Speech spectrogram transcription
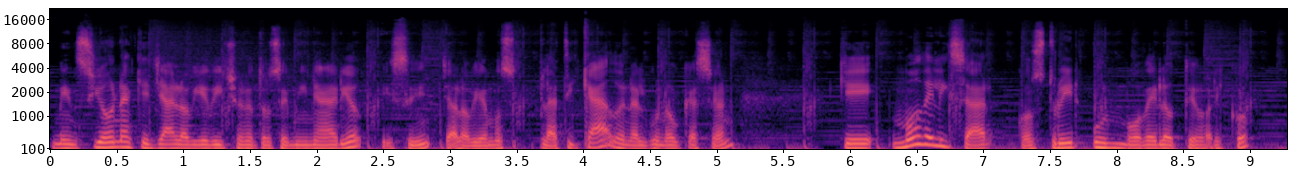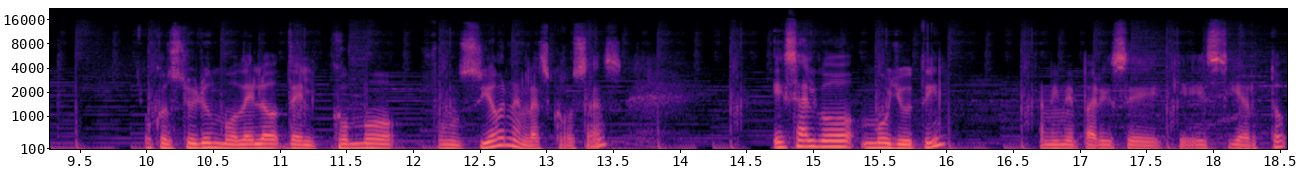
menciona que ya lo había dicho en otro seminario, y sí, ya lo habíamos platicado en alguna ocasión, que modelizar, construir un modelo teórico, o construir un modelo del cómo funcionan las cosas, es algo muy útil. A mí me parece que es cierto.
